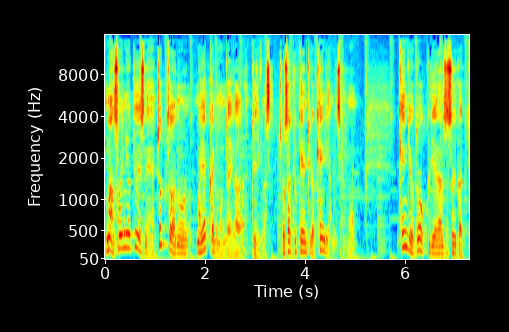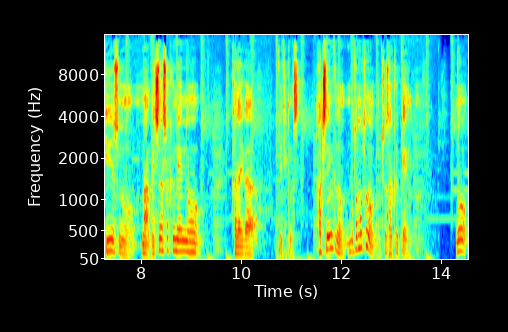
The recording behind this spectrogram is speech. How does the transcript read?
まあそれによってですねちょっとあの、まあ、厄介な問題が出てきます。著作権というか権利なんですけども権利をどうクリアランスするかっていうその、まあ、別な側面の課題が出てきます。初音ミクのもともとの著作権の、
